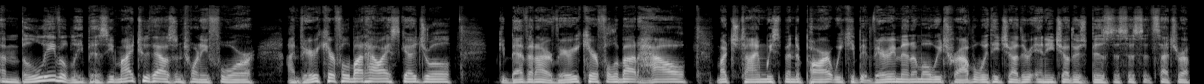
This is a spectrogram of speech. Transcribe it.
unbelievably busy. My 2024, I'm very careful about how I schedule. Bev and I are very careful about how much time we spend apart. We keep it very minimal. We travel with each other in each other's businesses, etc.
